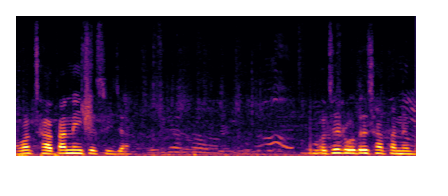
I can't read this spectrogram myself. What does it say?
আমার ছাতা নেই সে সৃজা বলছে রোদে ছাতা নেব।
